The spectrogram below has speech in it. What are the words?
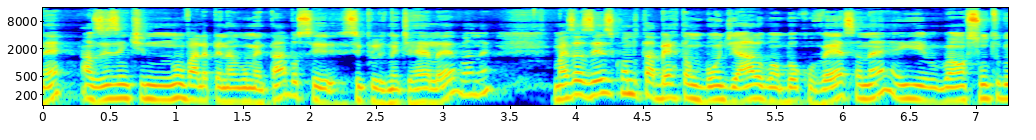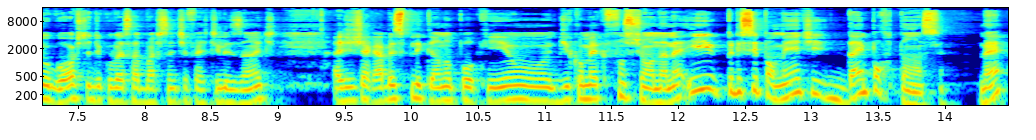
né? Às vezes a gente não vale a pena argumentar, você simplesmente releva, né? Mas às vezes quando está aberto a um bom diálogo, uma boa conversa, né? E é um assunto que eu gosto de conversar bastante é fertilizante, a gente acaba explicando um pouquinho de como é que funciona, né? E principalmente da importância, né?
